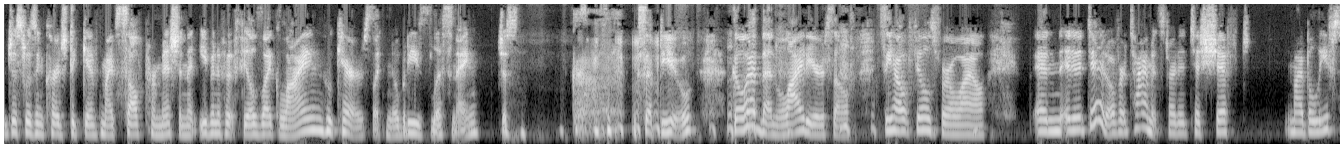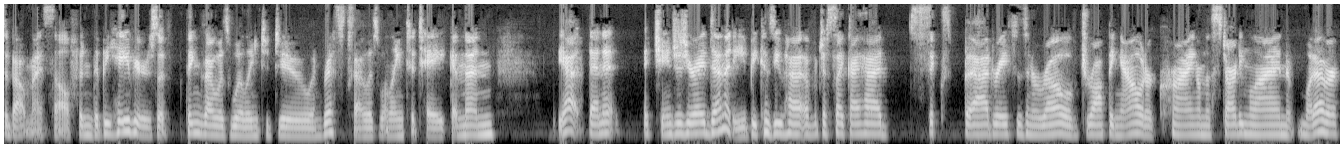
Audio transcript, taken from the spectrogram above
just was encouraged to give myself permission that even if it feels like lying, who cares? Like nobody's listening. Just except you. Go ahead then, lie to yourself. See how it feels for a while and it, it did over time. It started to shift my beliefs about myself and the behaviors of things I was willing to do and risks I was willing to take. And then, yeah, then it it changes your identity because you have just like I had six bad races in a row of dropping out or crying on the starting line, or whatever.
